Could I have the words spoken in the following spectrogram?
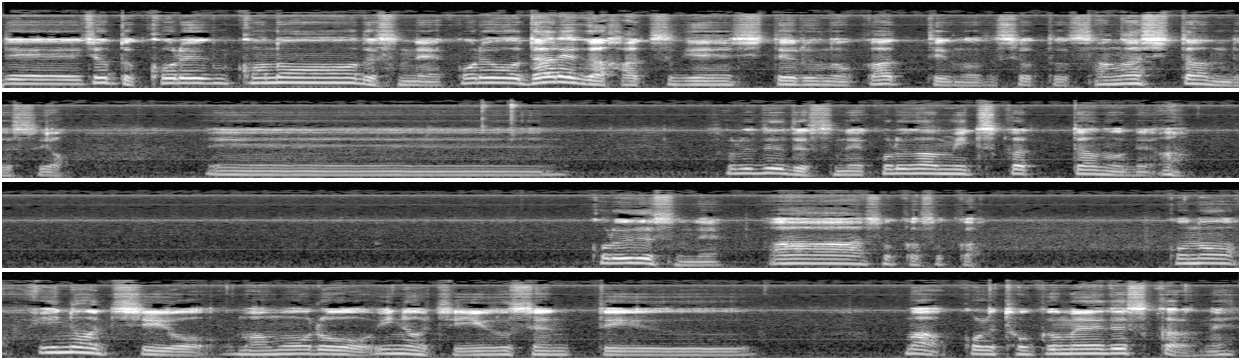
でちょっとこれこのですねこれを誰が発言してるのかっていうのでちょっと探したんですよ。えーそれでですねこれが見つかったのであこれですね。ああそっかそっか。この命を守ろう命優先っていうまあこれ匿名ですからね。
